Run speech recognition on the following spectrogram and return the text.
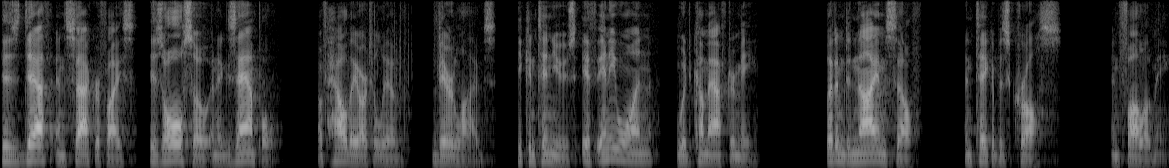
His death and sacrifice is also an example of how they are to live their lives. He continues If anyone would come after me, let him deny himself and take up his cross and follow me.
